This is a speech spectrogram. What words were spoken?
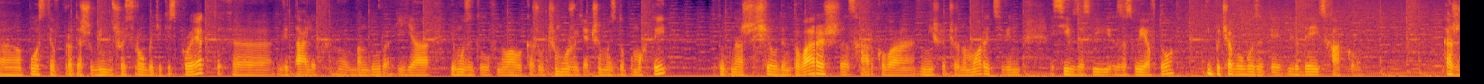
е, постив про те, що він щось робить, якийсь проєкт, е, Віталік е, Бандура, і я йому зателефонував і кажу, чи можу я чимось допомогти. Тут наш ще один товариш з Харкова, Міша Чорноморець. Він сів за свій за своє авто і почав вивозити людей з Харкова. Каже,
